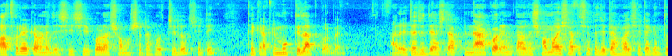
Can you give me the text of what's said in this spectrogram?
পাথরের কারণে যে শিশির করার সমস্যাটা হচ্ছিল সেটি থেকে আপনি মুক্তি লাভ করবেন। আর এটা যদি আসলে আপনি না করেন, তাহলে সময়ের সাথে সাথে যেটা হয় সেটা কিন্তু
